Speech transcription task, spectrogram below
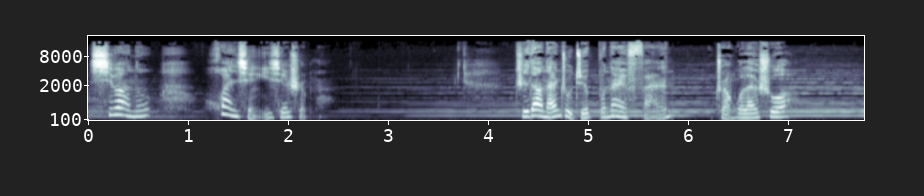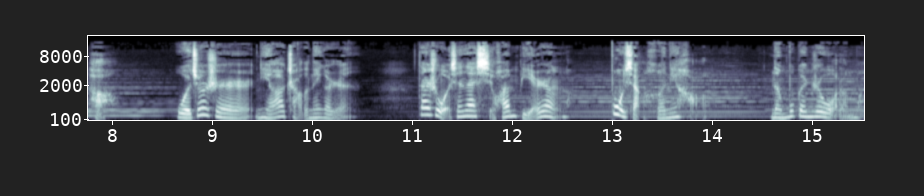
希望能唤醒一些什么。直到男主角不耐烦，转过来说：“好，我就是你要找的那个人。”但是我现在喜欢别人了，不想和你好了，能不跟着我了吗？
